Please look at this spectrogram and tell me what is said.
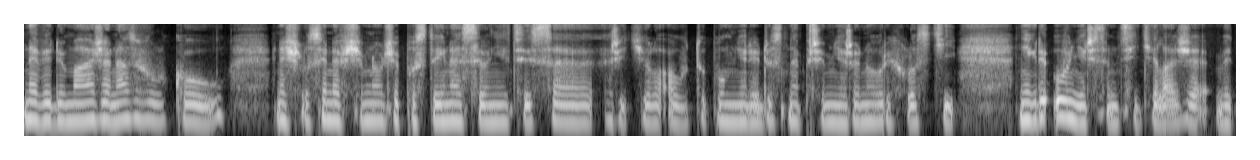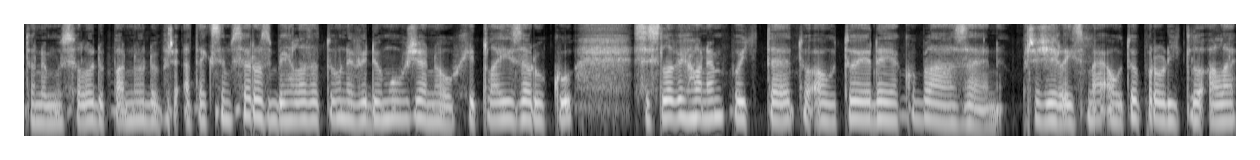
nevědomá žena s hůlkou. Nešlo si nevšimnout, že po stejné silnici se řítilo auto poměrně dost nepřiměřenou rychlostí. Někde uvnitř jsem cítila, že by to nemuselo dopadnout dobře a tak jsem se rozběhla za tou nevědomou ženou, chytla ji za ruku se slovy honem pojďte, to auto jede jako blázen. Přežili jsme, auto prolítlo, ale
